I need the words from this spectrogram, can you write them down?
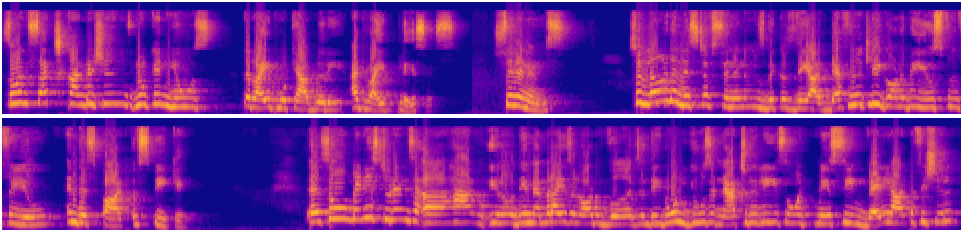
So in such conditions, you can use the right vocabulary at right places. Synonyms. So learn a list of synonyms because they are definitely going to be useful for you in this part of speaking. Uh, so many students uh, have, you know, they memorize a lot of words and they don't use it naturally, so it may seem very artificial.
